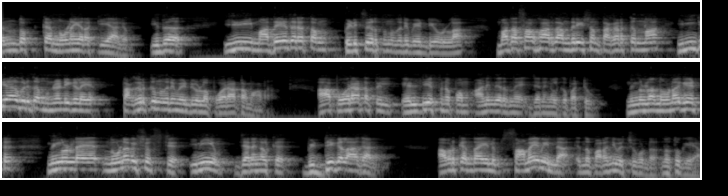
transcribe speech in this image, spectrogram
എന്തൊക്കെ നുണയിറക്കിയാലും ഇത് ഈ മതേതരത്വം പിടിച്ചു നിർത്തുന്നതിന് വേണ്ടിയുള്ള മതസൗഹാർദ്ദ അന്തരീക്ഷം തകർക്കുന്ന ഇന്ത്യ വിരുദ്ധ മുന്നണികളെ തകർക്കുന്നതിന് വേണ്ടിയുള്ള പോരാട്ടമാണ്. ആ പോരാട്ടത്തിൽ എൽ ഡി എഫിനൊപ്പം അണിനിരന്ന് ജനങ്ങൾക്ക് പറ്റൂ. നിങ്ങളുടെ നുണ കേട്ട് നിങ്ങളുടെ നുണ വിശ്വസിച്ച് ഇനിയും ജനങ്ങൾക്ക് വിഡ്ഢികളാകാൻ അവർക്ക് എന്തായാലും സമയമില്ല എന്ന് പറഞ്ഞു വെച്ചുകൊണ്ട് നിർത്തുകയാണ്.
